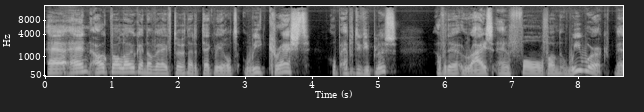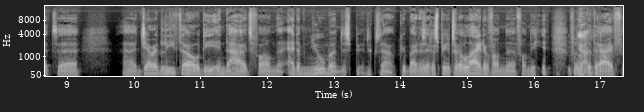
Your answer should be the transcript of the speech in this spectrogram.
Eh, en ook wel leuk. En dan weer even terug naar de techwereld. We Crashed op Apple TV Plus over de rise and fall van WeWork. Met eh, eh, Jared Leto die in de huid van Adam Newman, de spi- nou, kun je bijna zeggen spiritueel leider van, van, die, van het Ja. bedrijf,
